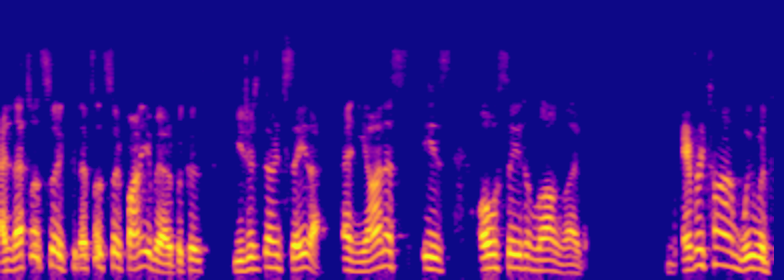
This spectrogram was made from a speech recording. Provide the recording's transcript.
And that's what's so that's what's so funny about it because you just don't see that. And Giannis is all season long like every time we would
